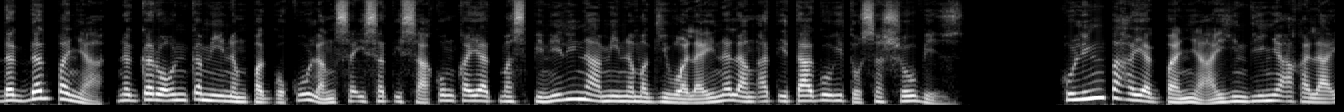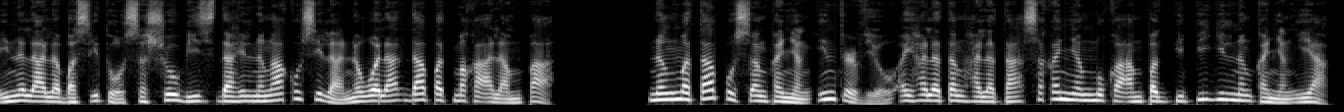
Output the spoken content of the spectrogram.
Dagdag pa niya, nagkaroon kami ng pagkukulang sa isa't isa kung kaya't mas pinili namin na maghiwalay na lang at itago ito sa showbiz. Huling pahayag pa niya ay hindi niya akalain na lalabas ito sa showbiz dahil nangako sila na wala dapat makaalam pa. Nang matapos ang kanyang interview ay halatang halata sa kanyang muka ang pagpipigil ng kanyang iyak.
